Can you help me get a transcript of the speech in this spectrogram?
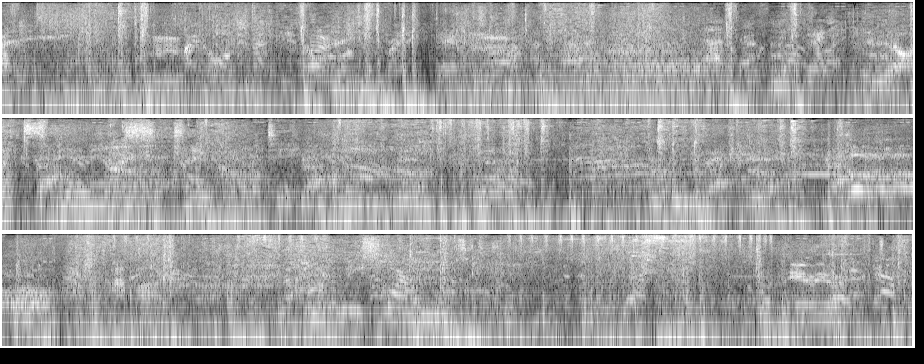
barrier my ultimate is almost ready. Nano is ready to deploy. Experience tranquility. Barrier active.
